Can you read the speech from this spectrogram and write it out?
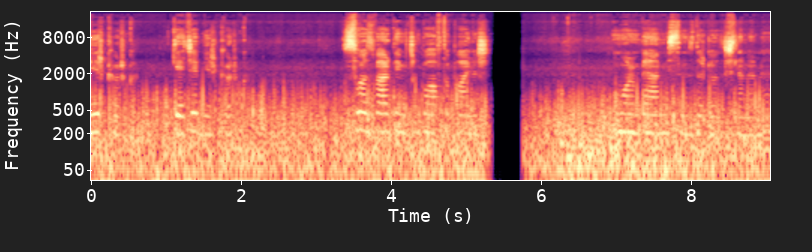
1.40. Gece 1.40. Söz verdiğim için bu hafta paylaş. Umarım beğenmişsinizdir göz işlememi.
